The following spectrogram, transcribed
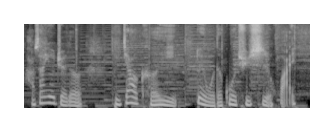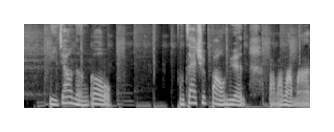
好像又觉得比较可以对我的过去释怀，比较能够不再去抱怨爸爸妈妈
